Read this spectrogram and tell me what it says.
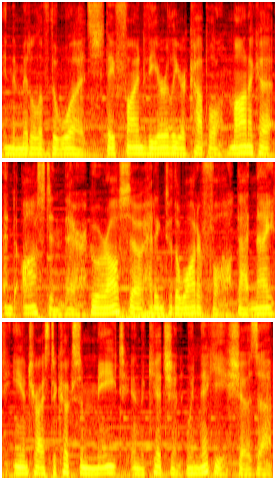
in the middle of the woods. They find the earlier couple, Monica and Austin, there, who are also heading to the waterfall. That night, Ian tries to cook some meat in the kitchen. When Nikki shows up,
